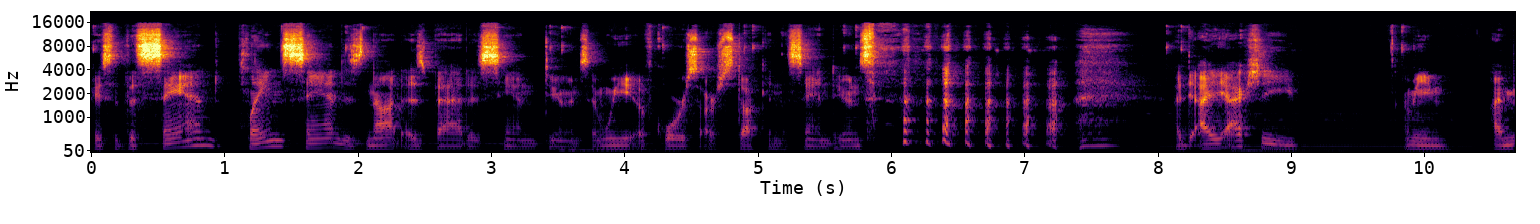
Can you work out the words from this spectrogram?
Okay, so the sand, plain sand is not as bad as sand dunes, and we, of course, are stuck in the sand dunes. I, I, actually, I mean, I'm,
